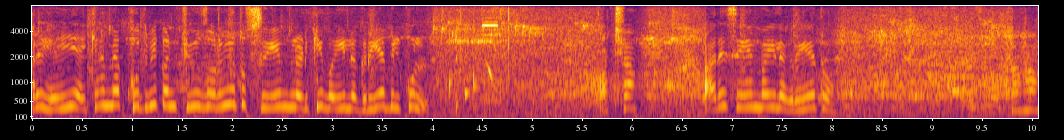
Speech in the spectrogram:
अरे, यही है क्या? मैं खुद भी कंफ्यूज हो रही हूँ। तो सेम लड़की वही लग रही है, बिल्कुल। अच्छा। अरे सेम वही लग रही है तो। हाँ हाँ।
